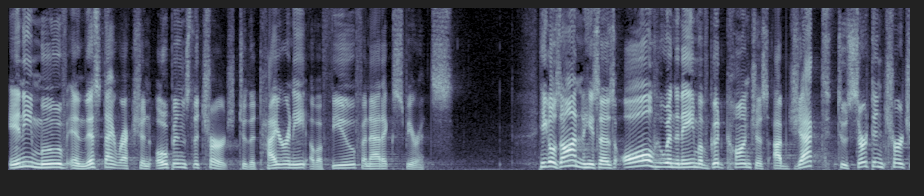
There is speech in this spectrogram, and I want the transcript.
Any move in this direction opens the church to the tyranny of a few fanatic spirits. He goes on and he says, All who, in the name of good conscience, object to certain church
